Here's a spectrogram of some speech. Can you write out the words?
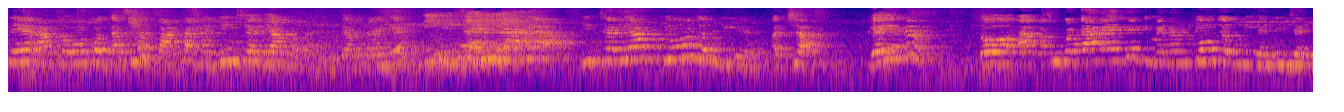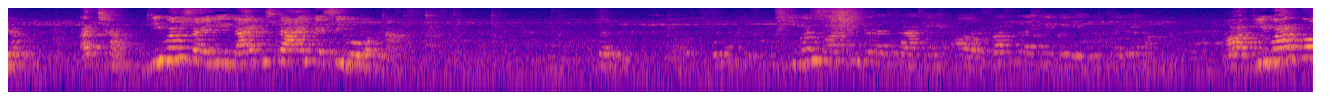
में आप लोगों को दसवें पाठा में दिनचर्या बताएँगे। क्या बताएँगे? दिनचर्या। दिनचर्या क्यों ज़रूरी है? अच्छा यही है ना? तो आप अभी बता रहे थे कि मैडम क्यों ज़रूरी है दिनचर्या? अच्छा जीवन शैली लाइफ स्टाइल कैसी हो अपना? जीवन को अच्छी तरह चलाने और स्वस्थ रखने के लिए दिनचर्या हाँ जीवन को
